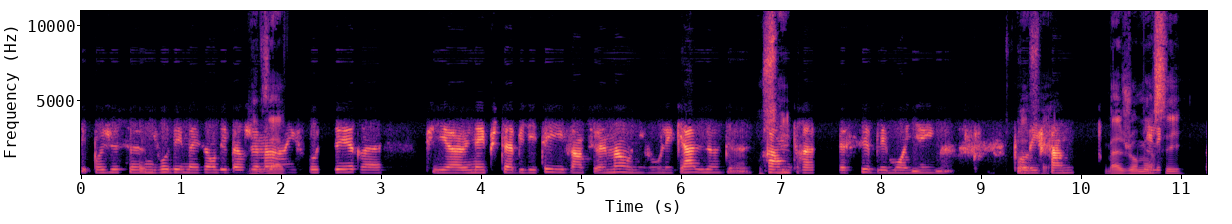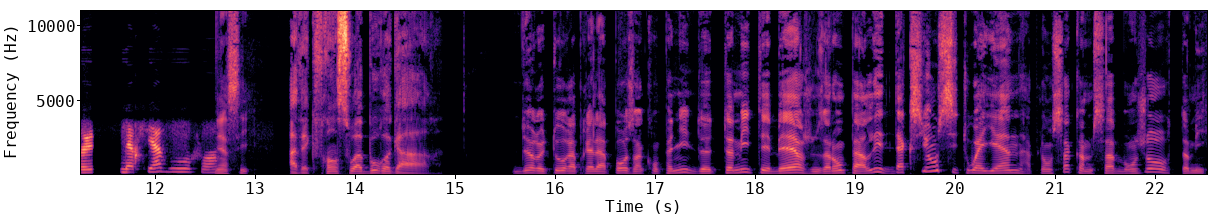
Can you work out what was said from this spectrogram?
n'est pas juste au niveau des maisons d'hébergement, il faut dire, euh, puis euh, une imputabilité éventuellement au niveau légal de prendre possible les moyens pour les femmes. Ben, je vous remercie. Merci à vous. Merci. Avec François Beauregard. De retour après la pause en compagnie de Tommy Théberge, nous allons parler d'action citoyenne. Appelons ça comme ça. Bonjour, Tommy.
